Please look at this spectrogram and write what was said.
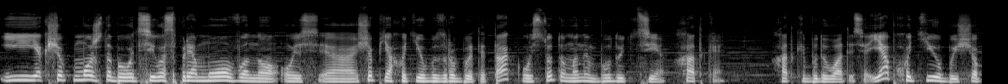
І якщо б можна було цілеспрямовано, ось е, що б я хотів би зробити, так? Ось тут у мене будуть ці хатки. Хатки будуватися. Я б хотів би, щоб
